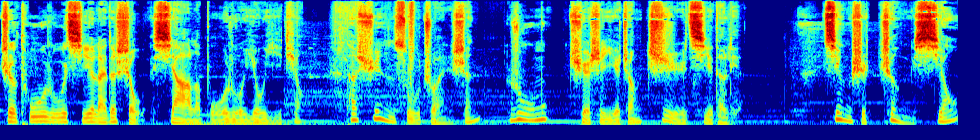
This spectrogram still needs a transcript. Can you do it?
这突如其来的手吓了薄若幽一跳，他迅速转身，入目却是一张稚气的脸，竟是郑潇。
